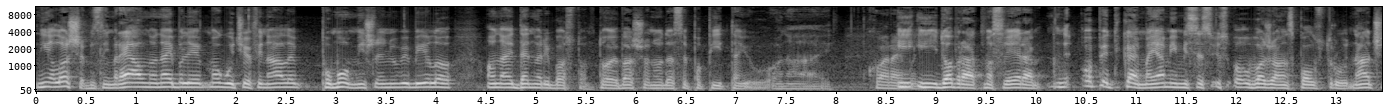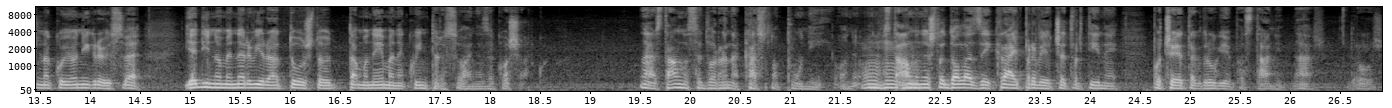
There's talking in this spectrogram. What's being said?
nije loše. Mislim, realno najbolje moguće finale, po mom mišljenju, bi bilo onaj Denver i Boston. To je baš ono da se popitaju, onaj... I? I dobra atmosfera. Opet, kaj, Miami mi se s- obožavam Spolstru, način na koji oni igraju sve. Jedino me nervira to što tamo nema neko interesovanja za košarku. Znaš, stalno se dvorana kasno puni. One, mm -hmm. Stalno nešto dolaze kraj prve četvrtine, početak druge, pa stani, znaš, druže.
